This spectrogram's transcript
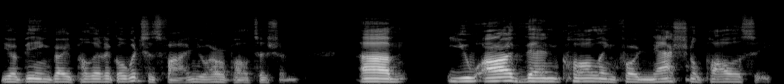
you're being very political, which is fine. You are a politician. Um, you are then calling for national policy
